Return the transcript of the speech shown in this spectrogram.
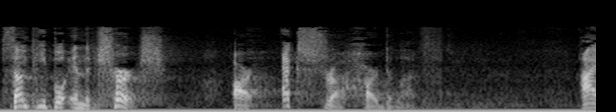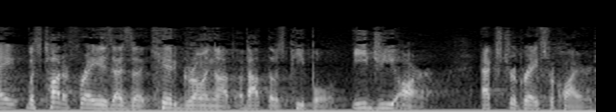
Some people in the church are extra hard to love. I was taught a phrase as a kid growing up about those people EGR, extra grace required.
